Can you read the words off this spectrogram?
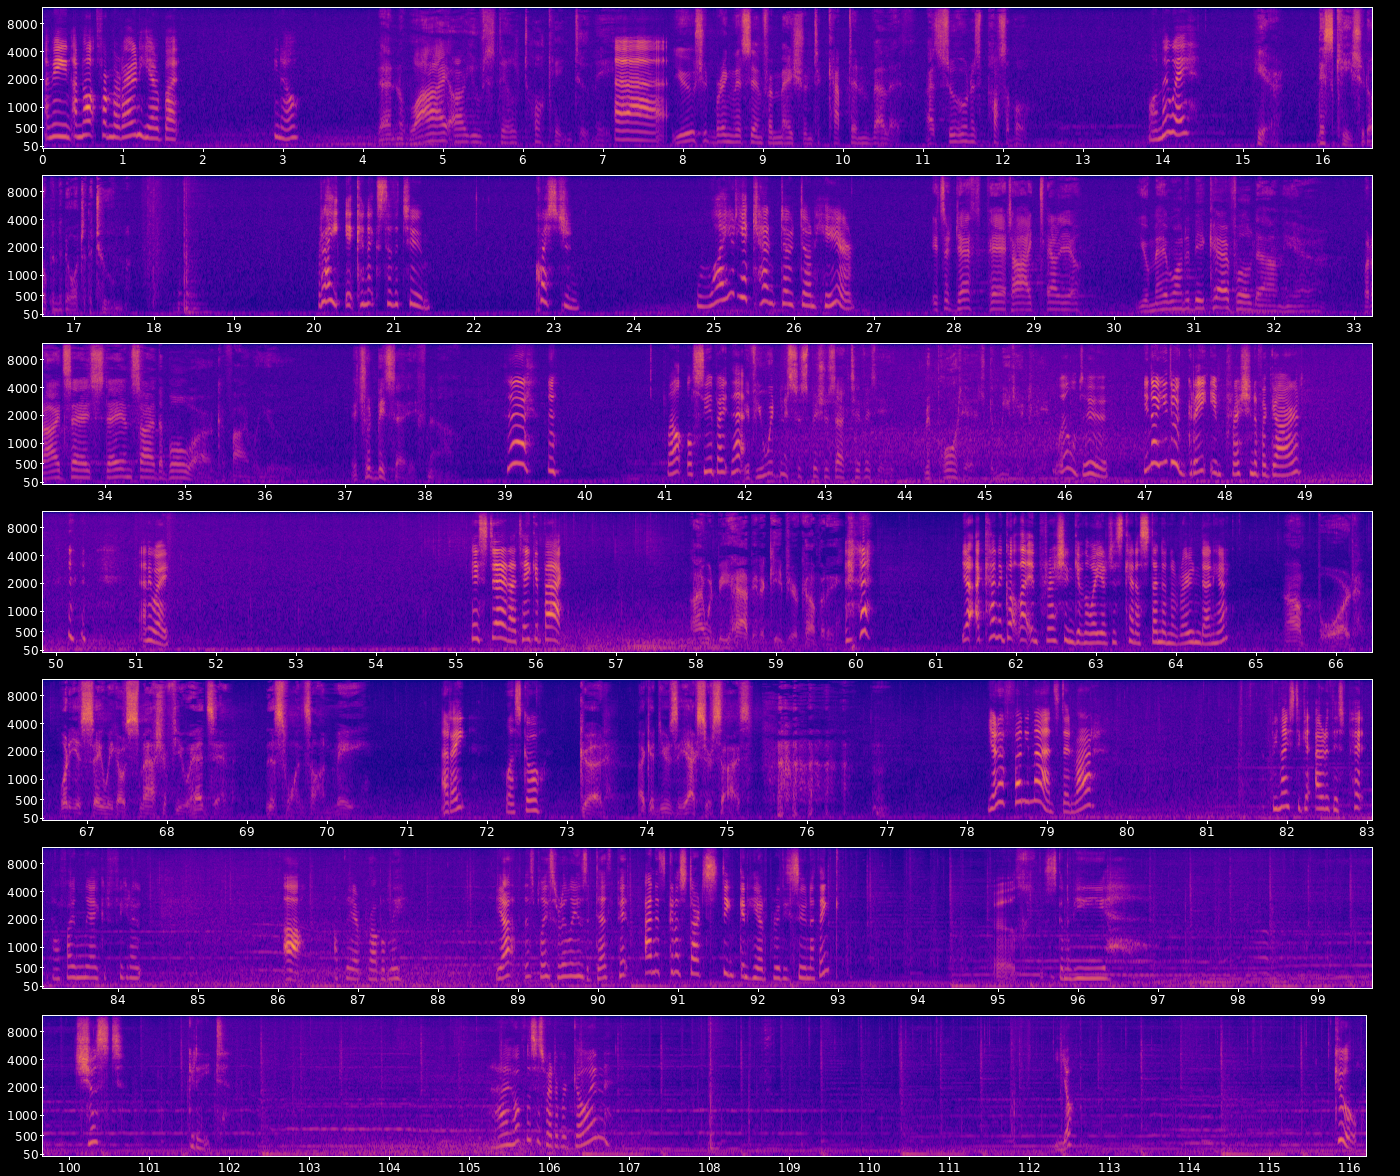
I mean, I'm not from around here, but, you know, Then why are you still talking to me? uh, You should bring this information to Captain Veleth as soon as possible. On my way. Here, this key should open the door to the tomb. Right, it connects to the tomb. Question. Why are you camped out down here? It's a death pit, I tell you. You may want to be careful down here. But I'd say stay inside the bulwark if I were you. It should be safe now. Well, we'll see about that. If you witness suspicious activity, report it immediately. Will do. You know, you do a great impression of a guard. anyway. Hey, Stan, I take it back. I would be happy to keep your company. Yeah, I kind of got that impression given the way you're just kind of standing around down here. I'm bored. What do you say we go smash a few heads in? This one's on me. Alright, let's go. Good. I could use the exercise. You're a funny man, Stenvar. It'd be nice to get out of this pit. Now finally I could figure out... Ah, up there probably. Yeah, this place really is a death pit, and it's gonna start stinking here pretty soon, I think. Ugh, this is gonna be... Just great. I hope this is where we're going. Yup. Cool.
